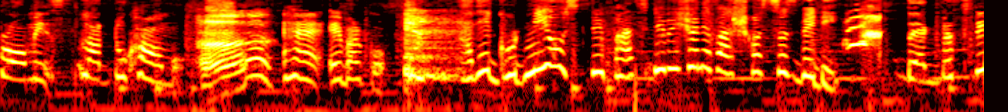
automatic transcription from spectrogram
প্রমিস লাড্ডু খাওয়াবো। হ্যাঁ এবার কো। আরে গুড নিউজ তুই ফার্স্ট ডিভিশনে পাস করছস বেডি দেখ বেস্টি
